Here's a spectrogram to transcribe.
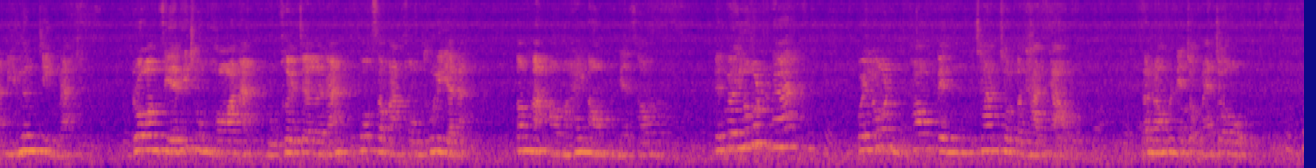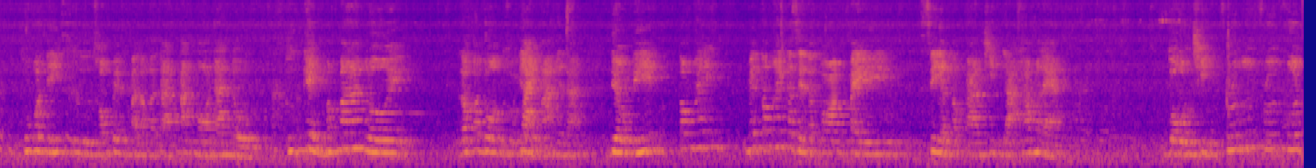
อันนี้เรื่องจริงนะโดรนเสียที่ชุมพรอะหนูเคยเจอนะ พวกสมาคมทุเรียนอะต้องมาเอามาให้น้องคนเนี้ยซ่อมเป็นวัยรุ่นนะวัยรุ่นเขาเป็นช่างชนประทานเก่า แล้วน้องคนนี้จบแม่โจ ทุกวันนี้คือเขาเป็นปรมาจารย์ตั้งหมอด้านโดนคือเก่งมากๆเลย แล้วก็โดนเขาใหญ่มากเลยนะ เดี๋ยวนี้ต้องให้ไม่ต้องให้เกษตรกรไปเสี่ยงกับการฉีดยาฆ่าแมลงโดนฉีดฟึ้ดฟึ้ดฟึ้ด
